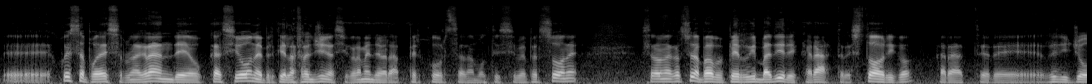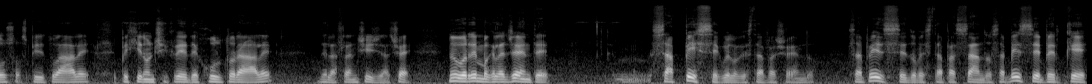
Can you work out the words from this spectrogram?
Eh, questa può essere una grande occasione perché la frangina sicuramente verrà percorsa da moltissime persone, sarà un'occasione proprio per ribadire il carattere storico, carattere religioso, spirituale, per chi non ci crede, culturale della francigena. Cioè, noi vorremmo che la gente sapesse quello che sta facendo, sapesse dove sta passando, sapesse perché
